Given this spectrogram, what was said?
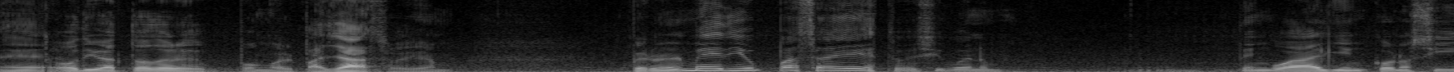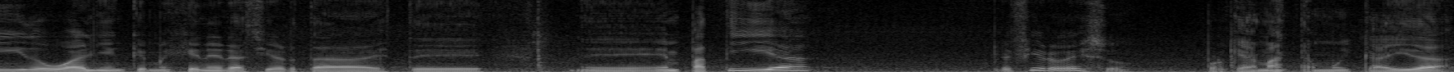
eh, odio a todo, le pongo el payaso, digamos. Pero en el medio pasa esto, decir, bueno, tengo a alguien conocido o alguien que me genera cierta este, eh, empatía, prefiero eso, porque además está muy caída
